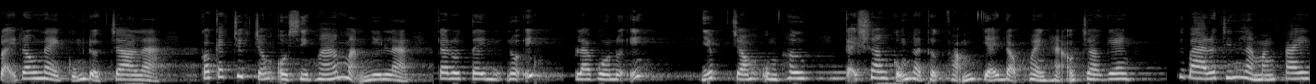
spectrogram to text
Loại rau này cũng được cho là có các chất chống oxy hóa mạnh như là carotenoid, flavonoid, giúp chống ung thư. Cải xoăn cũng là thực phẩm giải độc hoàn hảo cho gan. Thứ ba đó chính là măng tây.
